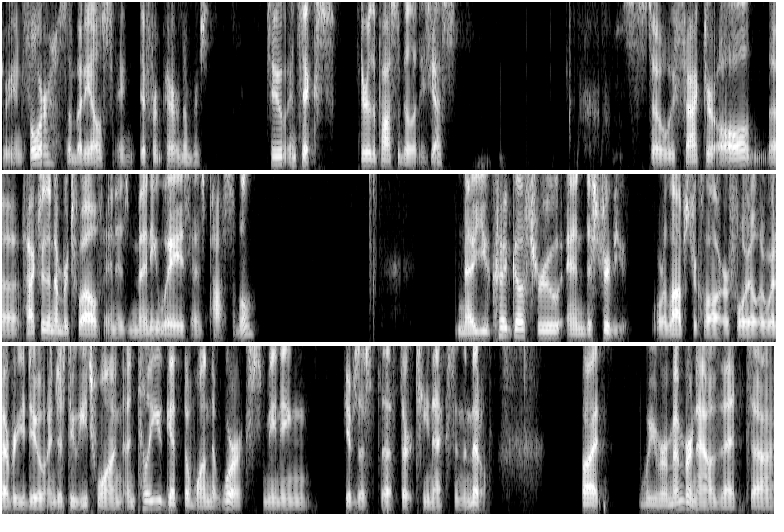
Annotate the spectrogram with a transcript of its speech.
3 and 4. Somebody else a different pair of numbers. 2 and 6. Here are the possibilities, yes? So we factor all uh, factor the number 12 in as many ways as possible. Now you could go through and distribute or lobster claw or FOIL or whatever you do and just do each one until you get the one that works, meaning gives us the 13x in the middle. But we remember now that uh,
